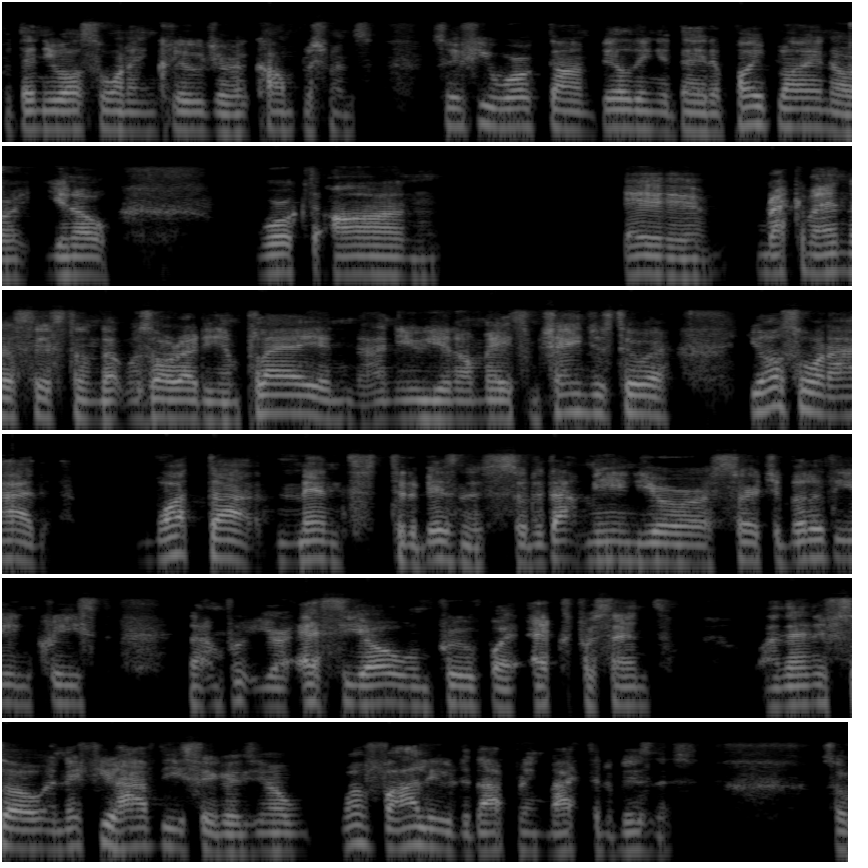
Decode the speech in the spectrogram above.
but then you also want to include your accomplishments. So if you worked on building a data pipeline or you know worked on a recommender system that was already in play and, and you you know made some changes to it, you also want to add what that meant to the business. So did that mean your searchability increased? That improved, your SEO improved by X percent? And then if so, and if you have these figures, you know what value did that bring back to the business? So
